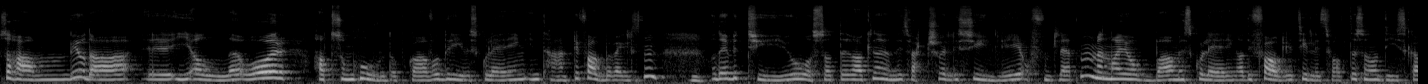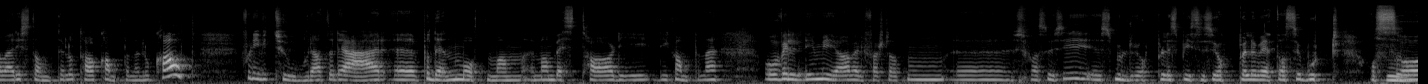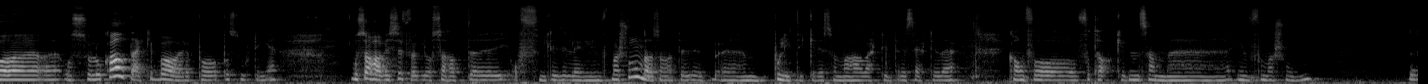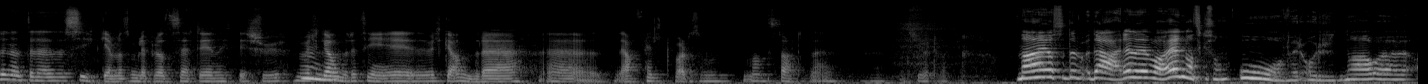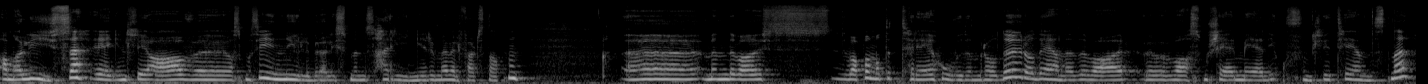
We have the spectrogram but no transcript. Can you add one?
Så har vi jo da eh, i alle år hatt som hovedoppgave å drive skolering internt i fagbevegelsen. Mm. Og det betyr jo også at det har ikke nødvendigvis vært så veldig synlig i offentligheten, men man har jobba med skolering av de faglige tillitsvalgte, sånn at de skal være i stand til å ta kampene lokalt. Fordi vi tror at det er eh, på den måten man, man best tar de, de, kampene. Og veldig mye av velferdsstaten eh, si, smuldrer opp eller spises jo opp eller vedtas jo bort også, mm. også, lokalt. Det er ikke bare på, på Stortinget. Og så har vi selvfølgelig også hatt uh, offentlig tilgjengelig informasjon, da, sånn at det, politikere som har vært interessert i det, kan få, få tak i den samme informasjonen. Du nevnte det sykehjemmet som ble privatisert i 97. Hvilke mm. andre, ting, hvilke andre eh, ja, felt var det som man startet med 20 eh, år tilbake? Nei, altså det, det, er, det, var en ganske sånn overordna eh, analyse egentlig av eh, hva skal man si, nyliberalismens herjinger med velferdsstaten. Men det var, det var, på en måte tre hovedområder. og Det ene det var hva som skjer med de offentlige tjenestene.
